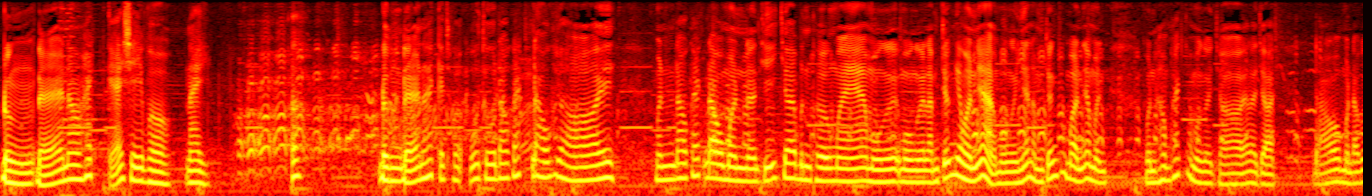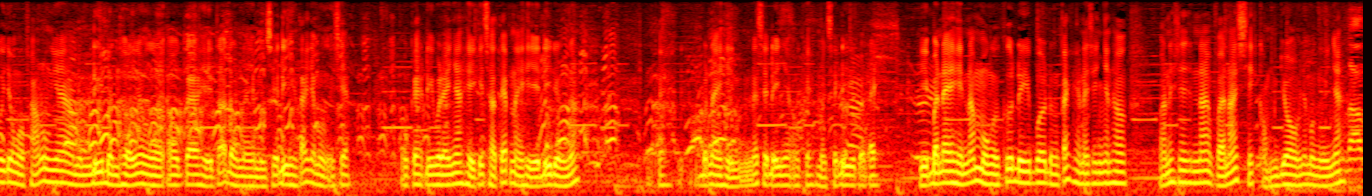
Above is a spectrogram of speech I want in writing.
Đừng để nó hack kẻ server này đừng để nó cái ủa tôi đau gắt đâu rồi. Mình đâu khác đâu, mình chỉ chơi bình thường mà. Mọi người mọi người làm chứng cho mình nha. Mọi người nhớ làm chứng cho mình nha. Mình mình không khác cho mọi người. Trời ơi là trời. Đâu, mình đâu có dùng một phẩm luôn nha. Mình đi bình thường nha mọi người. Ok, thì tới đoạn này mình sẽ đi hiện tác cho mọi người xem. Ok, đi vào đây nha. Thì cái step này thì đi đường đó. Ok, bên này thì nó sẽ đi nha. Ok, mình sẽ đi vào đây. Thì bên đây thì nó mọi người cứ đi bơi đường tắt thì nó sẽ nhanh hơn. Và nó sẽ và nó sẽ cộng vô nha mọi người nha. Nó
